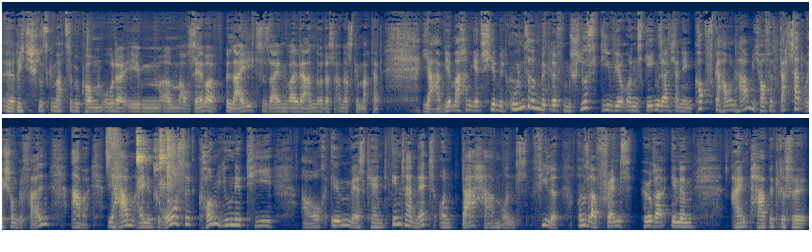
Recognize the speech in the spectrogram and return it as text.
äh, richtig Schluss gemacht zu bekommen oder eben ähm, auch selber beleidigt zu sein, weil der andere das anders gemacht hat. Ja, wir machen jetzt hier mit unseren Begriffen Schluss, die wir uns gegenseitig an den Kopf gehauen haben. Ich hoffe, das hat euch schon gefallen. Aber wir haben eine große Community auch im, wer es kennt, Internet. Und da haben uns viele unserer Friends, HörerInnen ein paar Begriffe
